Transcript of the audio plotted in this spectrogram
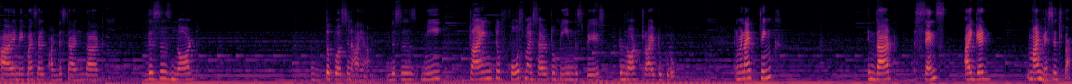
i make myself understand that this is not the person i am this is me trying to force myself to be in the space to not try to grow. And when I think in that sense, I get my message back.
